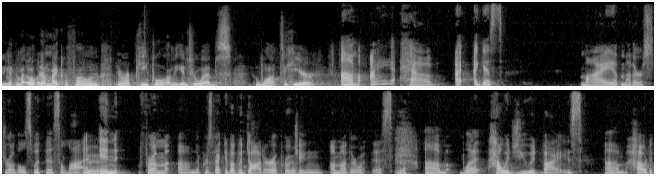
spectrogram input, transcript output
And you get the, over the microphone. There are people on the interwebs who want to hear. Um, I have, I, I guess my mother struggles with this a lot. Yeah, yeah. In from um, the perspective of a daughter approaching a mother with this, Yeah. um, what? How would you advise um, how to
